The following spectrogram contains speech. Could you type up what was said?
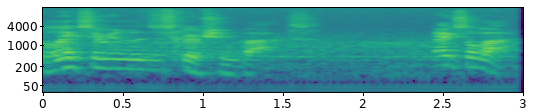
the links are in the description box. Thanks a lot.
